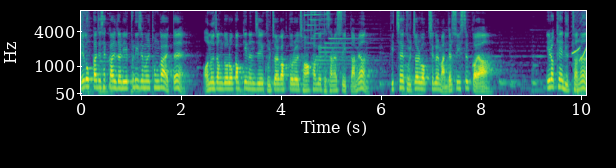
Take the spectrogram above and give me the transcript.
일곱 가지 색깔들이 프리즘을 통과할 때 어느 정도로 꺾이는지 굴절 각도를 정확하게 계산할 수 있다면 빛의 굴절 법칙을 만들 수 있을 거야. 이렇게 뉴턴은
